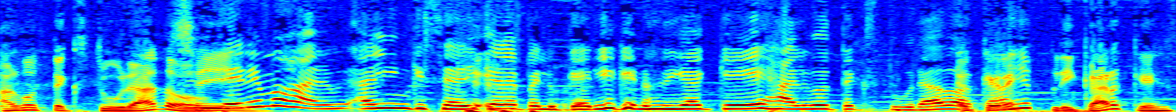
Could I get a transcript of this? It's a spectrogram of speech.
¿Algo texturado? Sí. Tenemos a alguien que se dedica a la peluquería que nos diga qué es algo texturado acá. ¿Querés explicar qué es,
